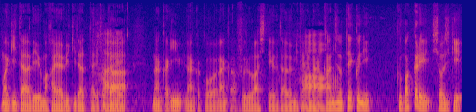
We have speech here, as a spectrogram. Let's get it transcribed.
まあ、ギターでいうまあ早弾きだったりとか、はなんかいなんかこう、なんか震わして歌うみたいな感じのテクニックばっかり正直、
